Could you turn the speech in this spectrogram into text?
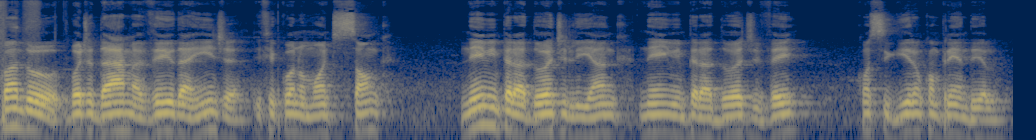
Quando Bodhidharma veio da Índia e ficou no Monte Song, nem o imperador de Liang, nem o imperador de Wei conseguiram compreendê-lo.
